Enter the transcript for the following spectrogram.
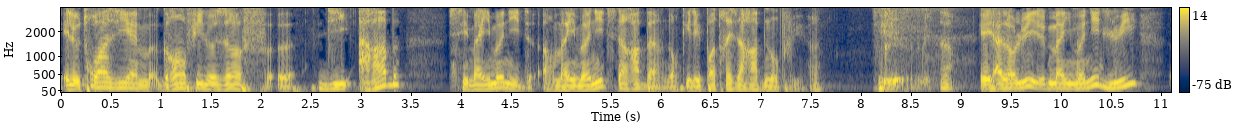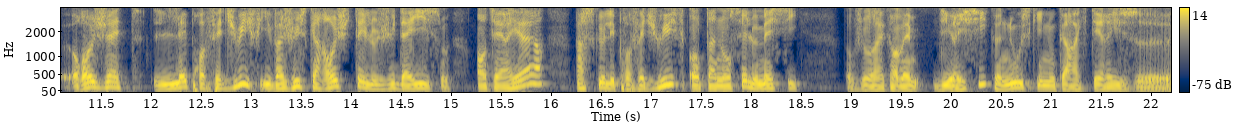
Et le troisième grand philosophe euh, dit arabe, c'est Maïmonide. Alors Maïmonide, c'est un rabbin, donc il n'est pas très arabe non plus. hein. Alors, Et alors lui, Maïmonide, lui, rejette les prophètes juifs. Il va jusqu'à rejeter le judaïsme antérieur parce que les prophètes juifs ont annoncé le Messie. Donc je voudrais quand même dire ici que nous, ce qui nous caractérise euh,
